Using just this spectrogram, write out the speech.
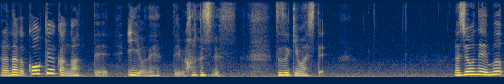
らなんか高級感があっていいよねっていう話です。続きまして。ラジオネーム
